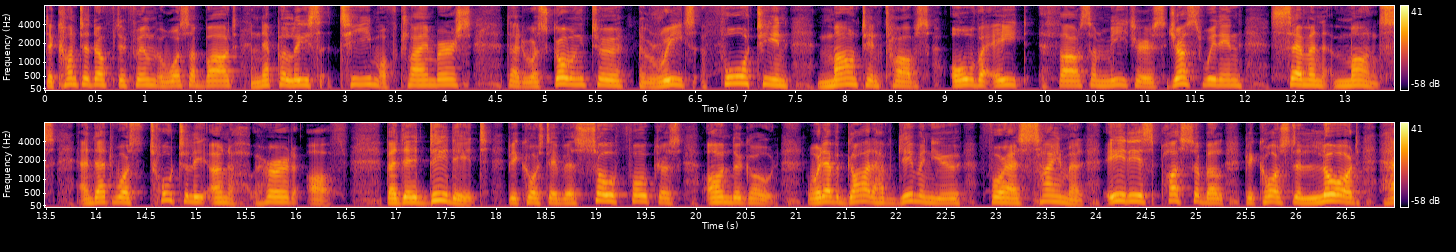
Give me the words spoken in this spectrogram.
The content of the film was about a Nepalese team of climbers that was going to reach 14 mountaintops over 8,000 meters just within seven months. And that was totally unheard of. But they did it because they were so focused on the goal. Whatever God have given you for assignment, it is possible because the Lord has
